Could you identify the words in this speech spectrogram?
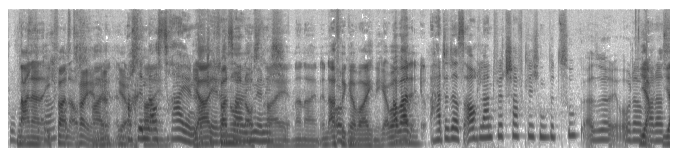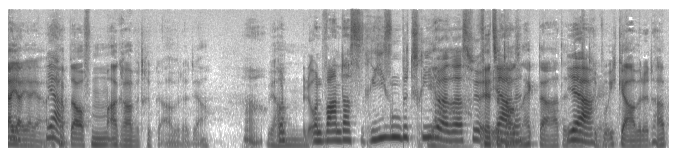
Wo warst Nein, du nein, da? ich war in Australien, Australien. ne? Ja. Ach, in Australien, Ja, okay, ich war nur in Australien. Nein, nein, in Afrika Okay. war ich nicht. Aber, Aber, man, hatte das auch landwirtschaftlichen Bezug? Also, oder ja, war das ja, ja, ja, ja, Ich habe da auf dem Agrarbetrieb gearbeitet, ja. Ah. wir und, und waren das Riesenbetriebe? Ja, also das für 14.000 ja, ne? Hektar hatte Ja. der Betrieb, wo ich gearbeitet habe.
